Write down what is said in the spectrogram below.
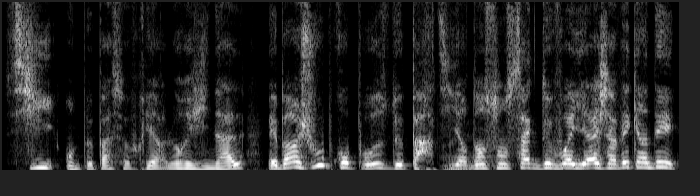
Si on ne peut pas s'offrir l'original, eh ben, je vous propose de partir dans son sac de voyage avec un des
